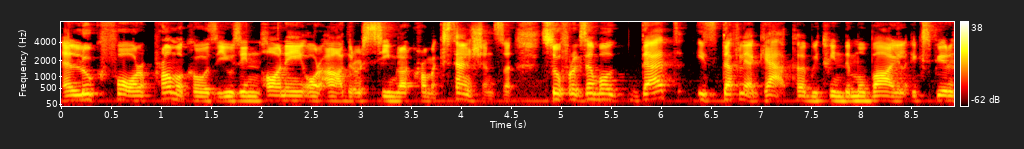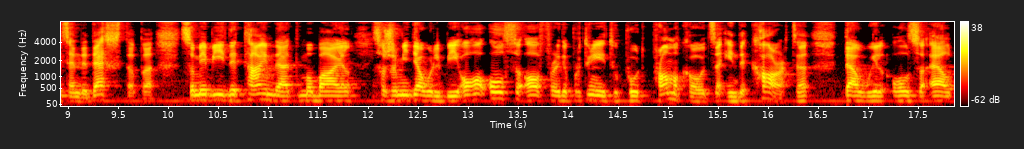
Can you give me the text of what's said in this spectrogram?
and look for promo codes using honey or other similar chrome extensions. So for example that is definitely a gap between the mobile experience and the desktop. So maybe the time that mobile social media will be also offer the opportunity to put promo codes in the cart that will also help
